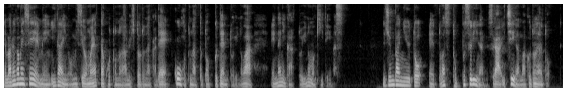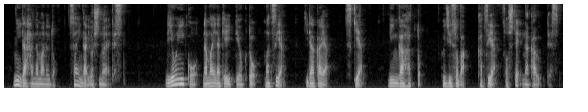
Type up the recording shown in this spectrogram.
で丸亀製麺以外のお店を迷ったことのある人の中で候補となったトップ10というのは何かというのも聞いています。順番に言うと、えっと、まずトップ3なんですが、1位がマクドナルド、2位が花丸うどん、3位が吉野家です。で、4位以降、名前だけ言っておくと、松屋、日高屋、すき家、リンガーハット、富士そば、勝屋、そして中尾です。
